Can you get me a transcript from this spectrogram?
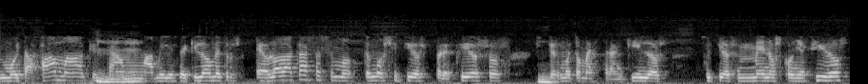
moita fama, que están mm a miles de kilómetros, e ao lado da casa temos sitios preciosos, sitios mm. moito máis tranquilos, sitios menos coñecidos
